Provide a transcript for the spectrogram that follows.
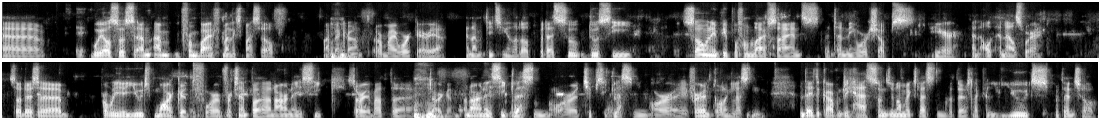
uh, we also, s- I'm, I'm from bioinformatics myself, my Mhm. background or my work area, and I'm teaching it a lot, but I so, do see so many people from life science attending workshops here and, and elsewhere. So there's a probably a huge market for, for example, an RNA-seq, sorry about the Mhm. jargon, an RNA-seq lesson or a chip-seq lesson or a variant calling lesson. And data carpentry has some genomics lesson, but there's like a huge potential.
